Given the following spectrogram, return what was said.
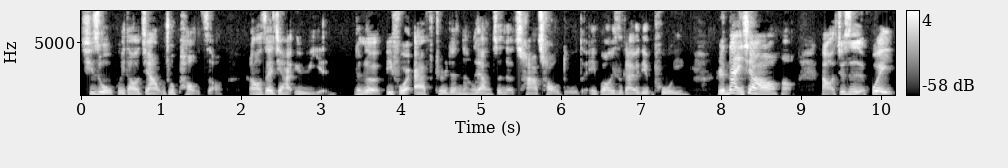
其实我回到家我就泡澡，然后再加浴盐，那个 before after 的能量真的差超多的。诶，不好意思，刚才有点破音，忍耐一下哦。好，好，就是会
